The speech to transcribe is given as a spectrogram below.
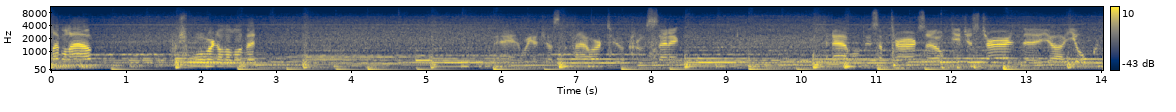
level out, push forward a little bit, and readjust adjust the power to a cruise setting. And now we'll do some turns. So you just turn the uh, yoke.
